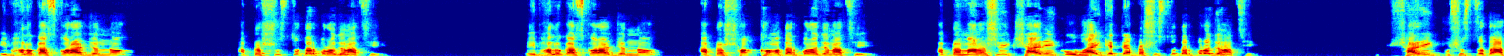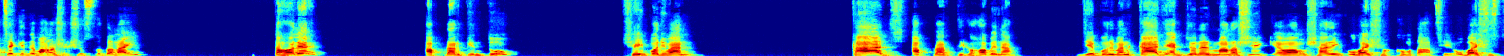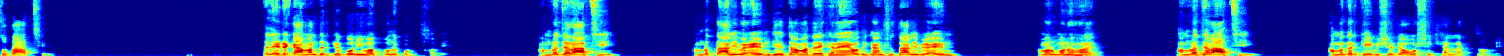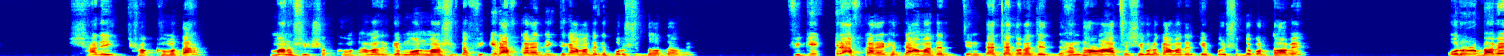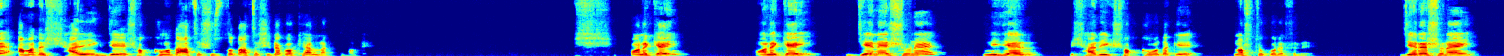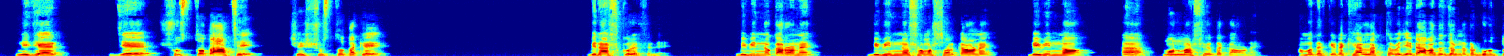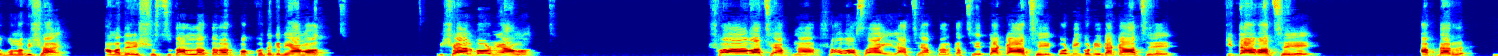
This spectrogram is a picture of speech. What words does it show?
এই ভালো কাজ করার জন্য আপনার সুস্থতার প্রয়োজন আছে। এই ভালো কাজ করার জন্য আপনার সক্ষমতার প্রয়োজন আছে। আপনার মানসিক, শারীরিক উভয় ক্ষেত্রে আপনার সুস্থতার প্রয়োজন আছে। শারীরিক সুস্থতা আছে কিন্তু মানসিক সুস্থতা নাই। তাহলে আপনার কিন্তু সেই পরিমাণ কাজ আপনার থেকে হবে না। যে পরিমাণ কাজ একজনের মানসিক এবং শারীরিক উভয় সক্ষমতা আছে, উভয় সুস্থতা আছে। তাহলে এটাকে আমাদেরকে গণিমত মনে করতে হবে। আমরা যারা আছি আমরা তালিব আইম যেহেতু আমাদের এখানে অধিকাংশ তালিব আইম আমার মনে হয় আমরা যারা আছি, আমাদেরকে এই বিষয়টা অবশ্যই খেয়াল রাখতে হবে। শারীরিক সক্ষমতা, মানসিক সক্ষমতা। আমাদেরকে মন মানসিকতা, ফিকির আফকারের দিক থেকে আমাদেরকে পরিশুদ্ধ হতে হবে। ফিকির আফকারের ক্ষেত্রে আমাদের চিন্তা চেতনা যে ধ্যান ধারণা আছে, সেগুলোকে আমাদেরকে পরিশুদ্ধ করতে হবে। অনুরূপ ভাবে আমাদের শারীরিক যে সক্ষমতা আছে, সুস্থতা আছে, সেটাকেও খেয়াল রাখতে হবে। অনেকেই অনেকেই জেনে শুনে নিজের শারীরিক সক্ষমতাকে নষ্ট করে ফেলে। জেনে শুনেই নিজের যে সুস্থতা আছে, সেই সুস্থতাকে বিনাশ করে ফেলে। বিভিন্ন কারণে, বিভিন্ন সমস্যার কারণে, বিভিন্ন মন মানসিকতার কারণে। আমাদেরকে এটা খেয়াল রাখতে হবে যে এটা আমাদের জন্য একটা গুরুত্বপূর্ণ বিষয়। আমাদের এই সুস্থতা আল্লাহ তালার পক্ষ থেকে নিয়ামত। বিশাল বড় নিয়ামত। সব আছে আপনার, সব অসাইল আছে আপনার কাছে। টাকা আছে, কোটি কোটি টাকা আছে, কিতাব আছে। আপনার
